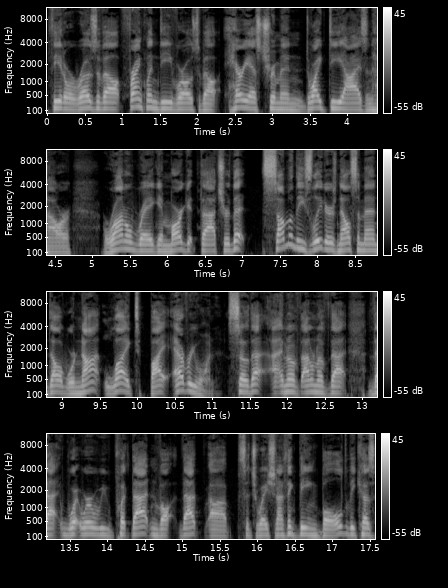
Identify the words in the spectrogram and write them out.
Theodore Roosevelt, Franklin D. Roosevelt, Harry S. Truman, Dwight D. Eisenhower, Ronald Reagan, Margaret Thatcher, that some of these leaders, Nelson Mandela, were not liked by everyone. So that I don't know if I don't know if that that where, we put that involve that uh, situation. I think being bold because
